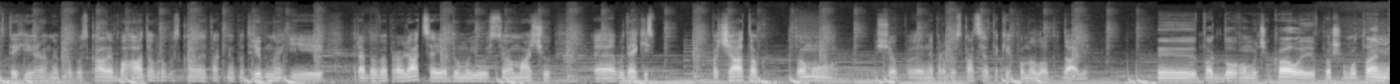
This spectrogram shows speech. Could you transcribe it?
В тих іграх ми пропускали, багато пропускали, так не потрібно і треба виправлятися. Я думаю, з цього матчу е, буде якийсь початок тому, щоб е, не пропускатися таких помилок далі. І так довго ми чекали, і в першому таймі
